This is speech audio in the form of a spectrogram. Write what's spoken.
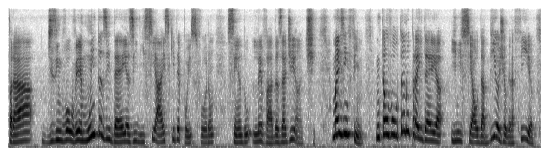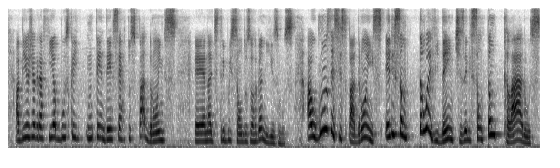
para desenvolver muitas ideias iniciais que depois foram sendo levadas adiante. Mas enfim, então voltando para a ideia inicial da biogeografia, a biogeografia busca entender certos padrões é, na distribuição dos organismos. Alguns desses padrões, eles são tão evidentes, eles são tão claros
